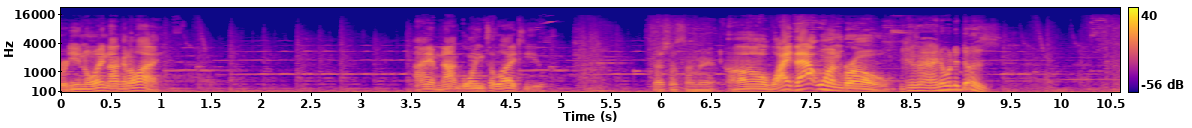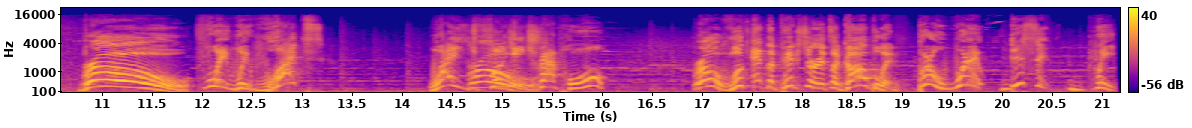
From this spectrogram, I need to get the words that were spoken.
Pretty annoying, not gonna lie. I am not going to lie to you. Special summon. Oh, why that one, bro? Because I know what it does. Bro! Wait, wait, what? Why is bro. fucking trap hole? Bro, look at the picture. It's a goblin. Bro, what? A, this is. Wait.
